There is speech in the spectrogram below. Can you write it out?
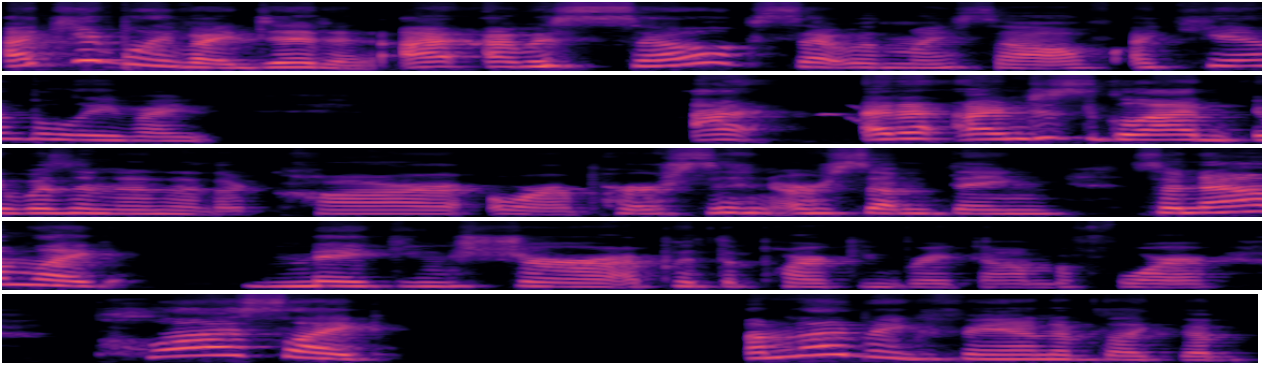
I can't believe I did it. I, I was so upset with myself. I can't believe I, I, I, I'm just glad it wasn't another car or a person or something. So now I'm like making sure I put the parking brake on before. Plus, like, I'm not a big fan of like the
